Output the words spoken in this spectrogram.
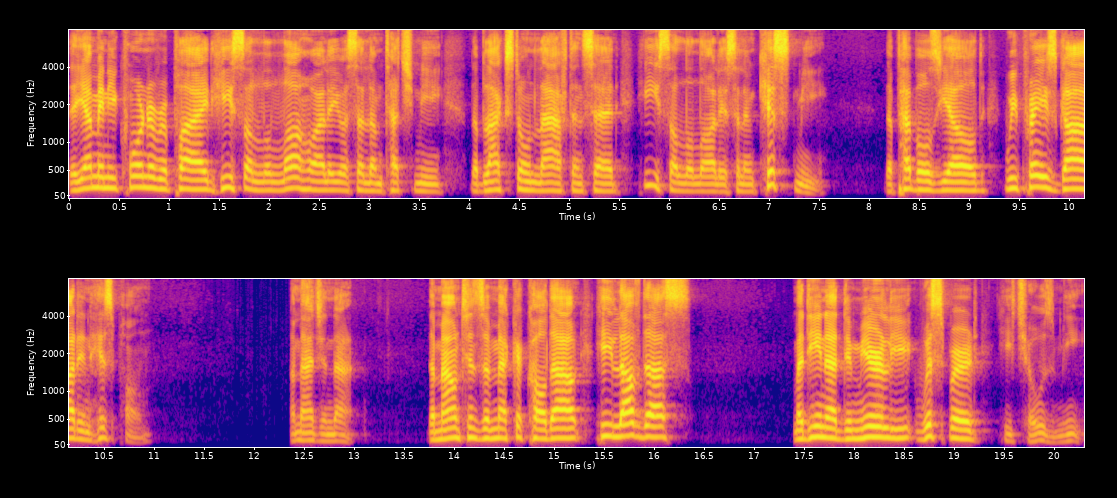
The Yemeni corner replied, He sallallahu alayhi wasallam touched me. The black stone laughed and said, He sallallahu alayhi wasallam kissed me. The pebbles yelled, We praise God in His palm. Imagine that. The mountains of Mecca called out, He loved us. Medina demurely whispered, He chose me.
